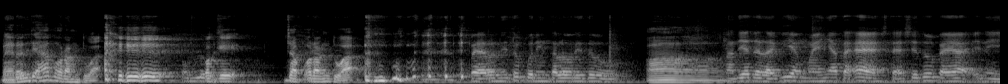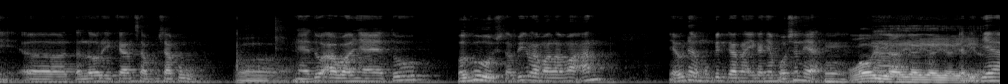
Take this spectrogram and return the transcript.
Parent apa orang tua? Pakai cap orang tua. Peren itu kuning telur itu. ah. Nanti ada lagi yang mainnya TS. TS itu kayak ini eh, telur ikan sapu-sapu. Wah. Nah itu awalnya itu bagus, tapi lama-lamaan ya udah mungkin karena ikannya bosen ya. Hmm. Oh iya iya iya iya Jadi iya. dia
